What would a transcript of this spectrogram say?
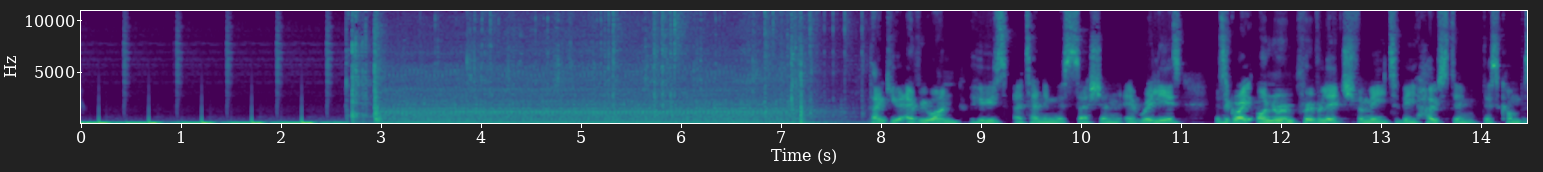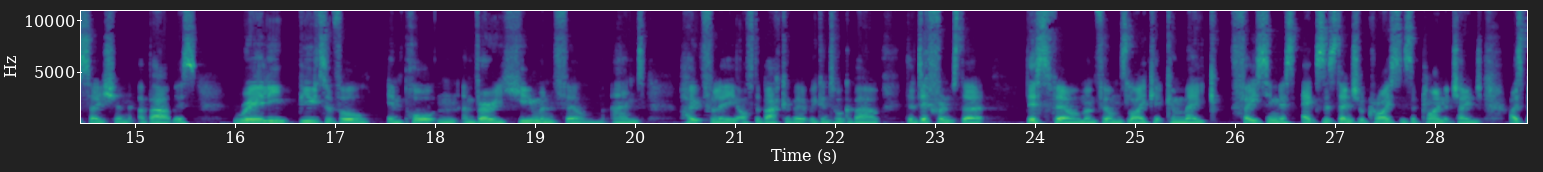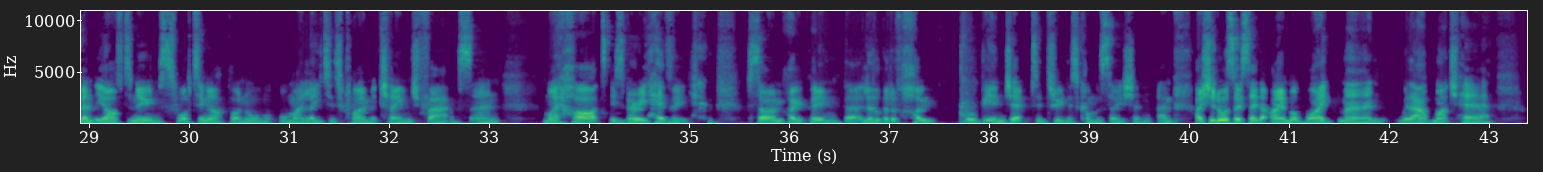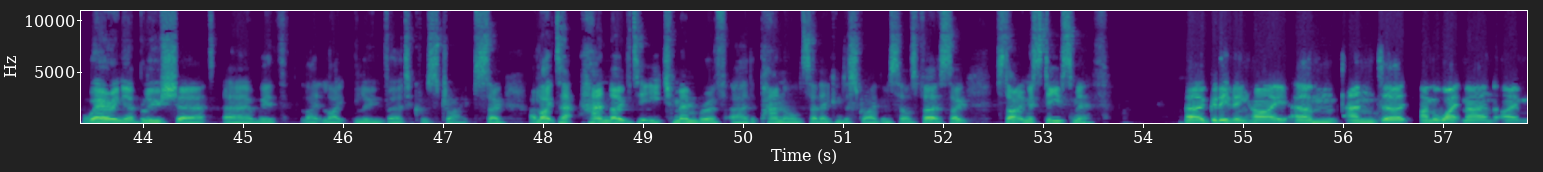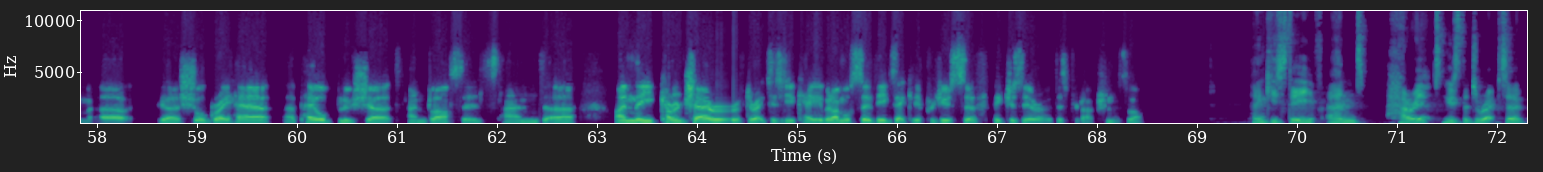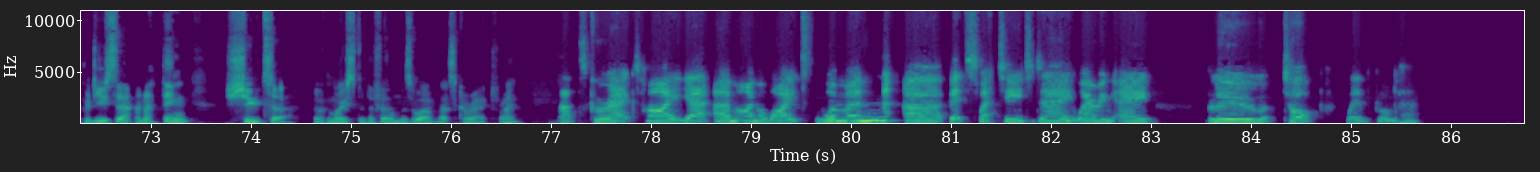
Thank you, everyone who's attending this session. It really is it's a great honor and privilege for me to be hosting this conversation about this really beautiful, important, and very human film. And hopefully, off the back of it, we can talk about the difference that this film and films like it can make facing this existential crisis of climate change. I spent the afternoon swotting up on all, all my latest climate change facts and my heart is very heavy. so I'm hoping that a little bit of hope will be injected through this conversation. Um, I should also say that I am a white man without much hair, wearing a blue shirt uh, with like light blue vertical stripes. So I'd like to hand over to each member of uh, the panel so they can describe themselves first. So starting with Steve Smith. Uh, good evening. Hi. Um, and uh, I'm a white man. I'm uh, short grey hair, a pale blue shirt, and glasses. And uh, I'm the current chair of Directors UK, but I'm also the executive producer for Picture Zero of this production as well. Thank you, Steve. And Harriet, who's the director, producer, and I think shooter of most of the film as well. That's correct, right? That's correct. Hi. Yeah, um, I'm a white woman, a uh, bit sweaty today, wearing a blue top with blonde hair.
